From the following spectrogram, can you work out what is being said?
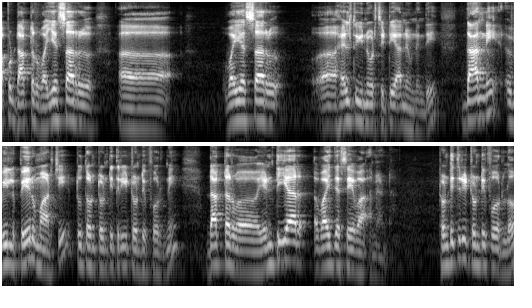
అప్పుడు doctor YSR YSR health university అని ఉండింది. దాన్ని వీళ్ళు పేరు మార్చి two thousand twenty three twenty ఫోర్ని డాక్టర్ ఎన్టీఆర్ వైద్య సేవ అని అంట ట్వంటీ త్రీ ట్వంటీ ఫోర్లో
